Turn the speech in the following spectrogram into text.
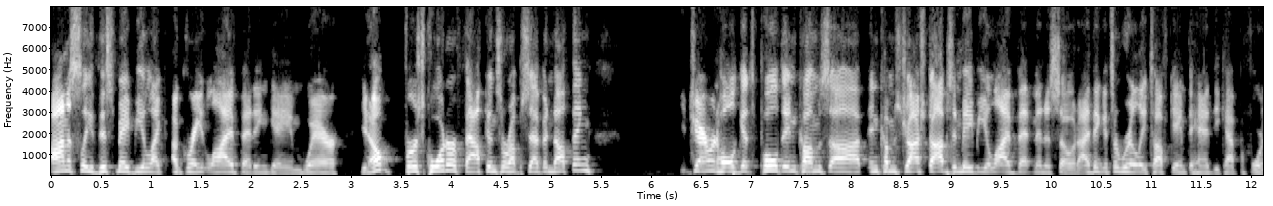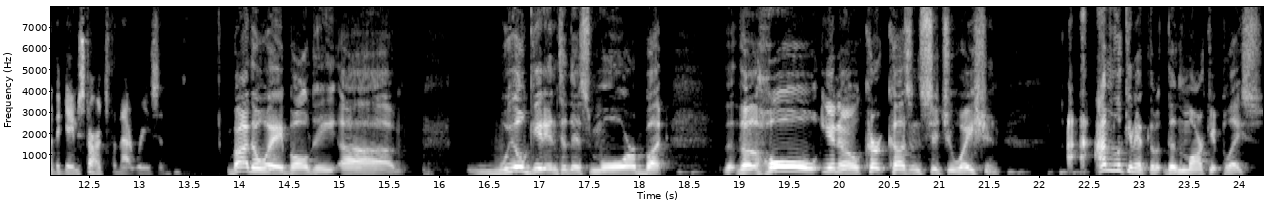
Honestly, this may be like a great live betting game where you know, first quarter, Falcons are up seven nothing. Jaren Hall gets pulled. In comes uh, in comes Josh Dobbs, and maybe a live bet Minnesota. I think it's a really tough game to handicap before the game starts for that reason. By the way, Baldy, uh, we'll get into this more, but the, the, whole you know Kirk Cousins situation. I, am looking at the, the marketplace.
